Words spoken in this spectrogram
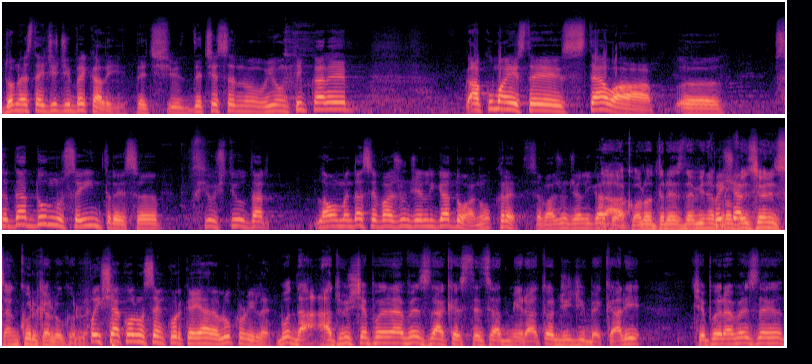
Domnule, ăsta e Gigi Becali. Deci, de ce să nu... E un tip care acum este steaua. uh, Să dea Domnul să intre, să fiu știu, dar la un moment dat se va ajunge în Liga 2, nu? Cred, se va ajunge în Liga Da, 2. acolo trebuie să devină Păi și a- profesionist, să încurcă lucrurile. Păi și acolo nu se încurcă iară lucrurile. Bun, dar atunci ce părere aveți dacă sunteți admirator Gigi Becali? Ce părere aveți de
